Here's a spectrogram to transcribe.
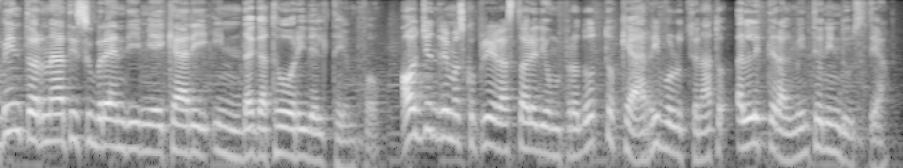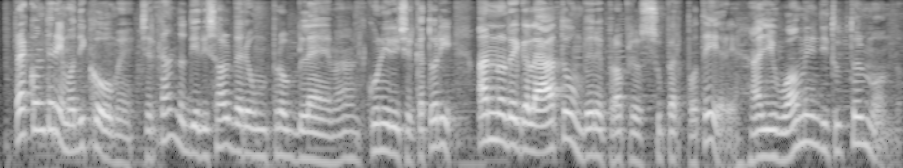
Bentornati su Brandy, miei cari indagatori del tempo. Oggi andremo a scoprire la storia di un prodotto che ha rivoluzionato letteralmente un'industria. Racconteremo di come, cercando di risolvere un problema, alcuni ricercatori hanno regalato un vero e proprio superpotere agli uomini di tutto il mondo.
